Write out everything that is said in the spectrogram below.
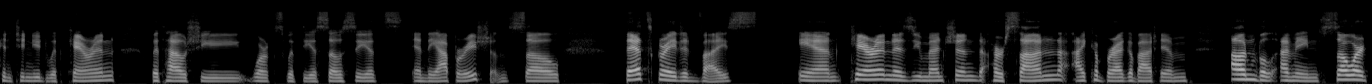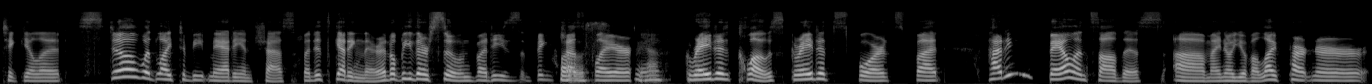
continued with Karen with how she works with the associates and the operations. So that's great advice. And Karen, as you mentioned, her son, I could brag about him Unbel- I mean, so articulate. Still would like to beat Maddie in chess, but it's getting there. It'll be there soon. But he's a big close. chess player. Yeah. Great at close, great at sports. But how do you balance all this? Um, I know you have a life partner,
